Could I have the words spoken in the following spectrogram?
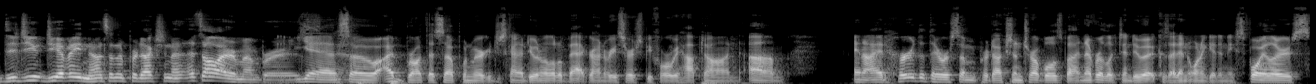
Did you? Do you have any notes on the production? That's all I remember. Is, Yeah, so I brought this up when we were just kind of doing a little background research before we hopped on. Um, and I had heard that there were some production troubles, but I never looked into it because I didn't want to get any spoilers.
